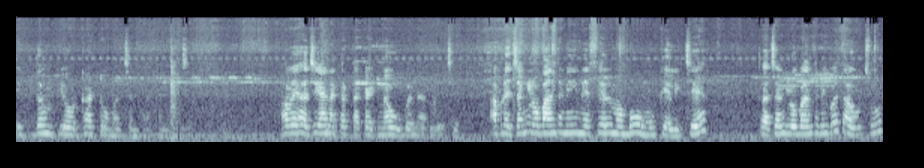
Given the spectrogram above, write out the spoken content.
એકદમ પ્યોર ઘાટો મર્ચન્ટા કલર છે. હવે હજી આના કરતાં કંઈક નવું બનાવ્યું છે. આપણે જંગલો બાંધણીને સેલમાં બહુ મૂકેલી છે. તો આ જંગલો બાંધણી બતાવું છું.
